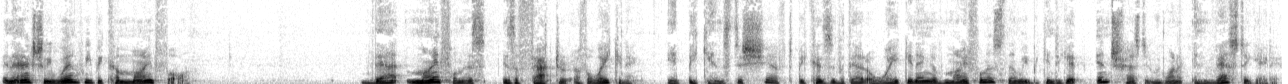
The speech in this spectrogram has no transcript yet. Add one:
And actually, when we become mindful, that mindfulness is a factor of awakening. It begins to shift because with that awakening of mindfulness, then we begin to get interested. We want to investigate it.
